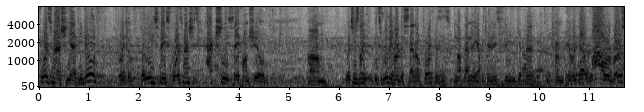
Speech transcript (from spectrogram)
forward smash. Yeah, if you do a like a fully spaced forward smash, it's actually safe on shield. Um, which is like it's really hard to set up for because there's not that many opportunities for you to get that from hit like that. Wow, reverse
